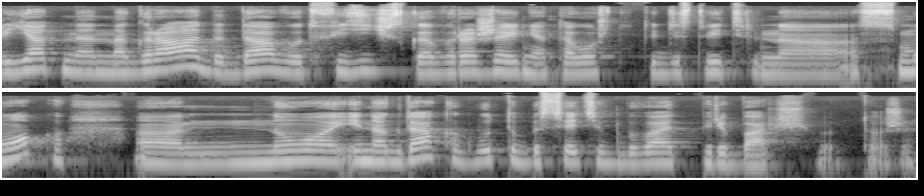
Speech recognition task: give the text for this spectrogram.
приятная награда, да, вот физическое выражение того, что ты действительно смог, а, но иногда как будто бы с этим бывает перебарщивают тоже.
